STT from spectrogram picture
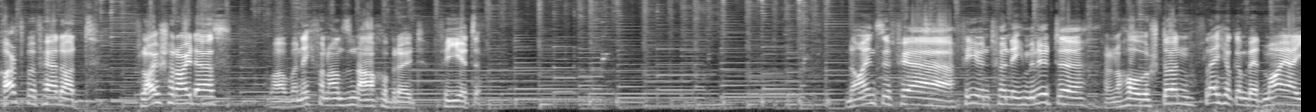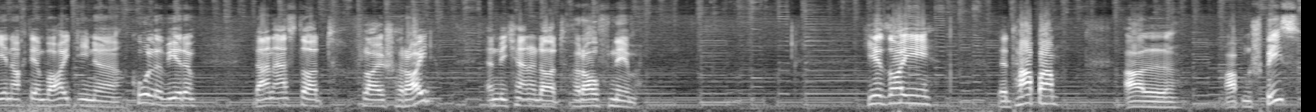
Kurz bevor das Fleisch rein ist, weil wir nicht von unseren Achobrot verjäten. Nach ungefähr 24 Minuten, eine halbe Stunde, vielleicht auch ein bisschen mehr, je nachdem, was heute die Kohle wäre, dann ist das Fleisch rein und wir können das raufnehmen. Hier soll ich den Tapa auf dem Spieß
